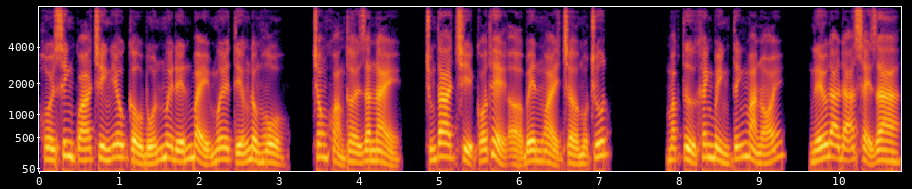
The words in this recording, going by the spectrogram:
Hồi sinh quá trình yêu cầu 40 đến 70 tiếng đồng hồ, trong khoảng thời gian này, chúng ta chỉ có thể ở bên ngoài chờ một chút. Mặc tử khanh bình tĩnh mà nói, nếu đã đã xảy ra,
